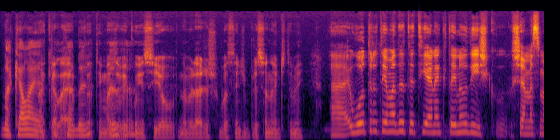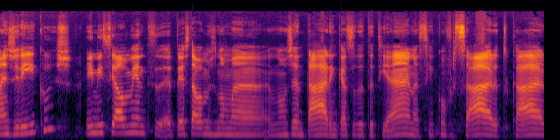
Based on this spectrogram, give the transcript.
naquela época, naquela época. né? Tem mais a ver Uhum. com isso e eu, na verdade, acho bastante impressionante também. Ah, o outro tema da Tatiana que tem no disco chama-se Manjericos. Inicialmente até estávamos numa, num jantar em casa da Tatiana, assim, a conversar, a tocar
